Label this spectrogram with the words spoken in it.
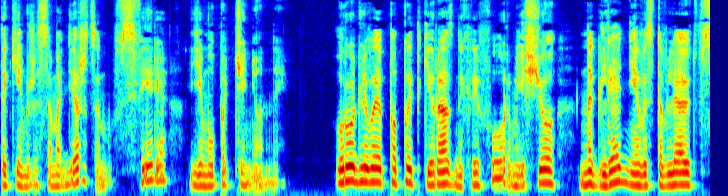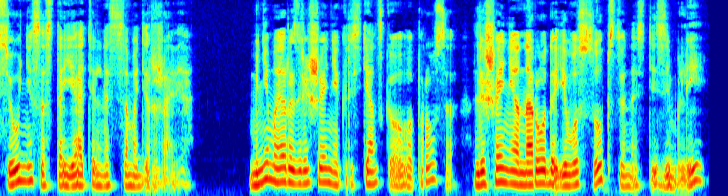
таким же самодержцем в сфере ему подчиненной. Уродливые попытки разных реформ еще нагляднее выставляют всю несостоятельность самодержавия. Мнимое разрешение крестьянского вопроса, лишение народа его собственности, земли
